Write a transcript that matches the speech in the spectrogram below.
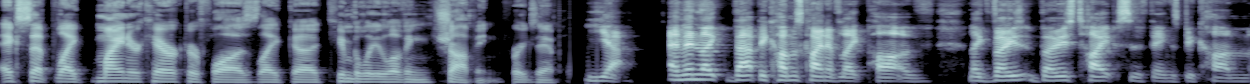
except like minor character flaws like uh kimberly loving shopping for example Yeah. And then like that becomes kind of like part of like those those types of things become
